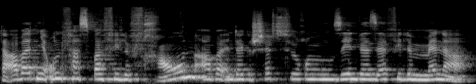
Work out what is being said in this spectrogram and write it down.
da arbeiten ja unfassbar viele Frauen, aber in der Geschäftsführung sehen wir sehr viele Männer.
